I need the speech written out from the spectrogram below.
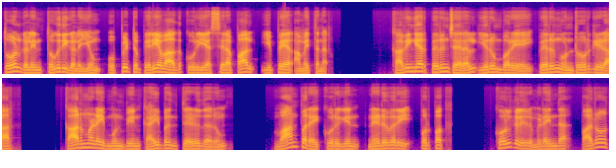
தோள்களின் தொகுதிகளையும் ஒப்பிட்டு பெரியவாக கூறிய சிறப்பால் இப்பெயர் அமைத்தனர். கவிஞர் பெருஞ்சேரல் இரும்பொறையை பெருங்குன்றூர்கிழார் கார்மழை முன்பின் கைபந்தெழுதரும் வான்பறை குறுகின் நெடுவரி பொற்பக். கொள்களிலுமிடைந்த பரோர்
